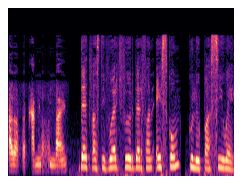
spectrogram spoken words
others are coming online. Dit was die woordvoerder van Eskom, Kulupasiwe.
